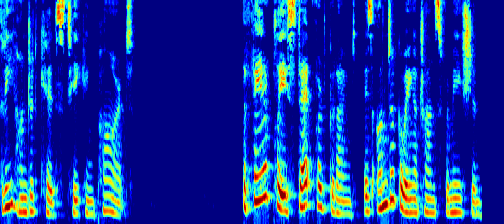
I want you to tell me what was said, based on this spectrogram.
300 kids taking part. The Fairplay Stepford ground is undergoing a transformation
